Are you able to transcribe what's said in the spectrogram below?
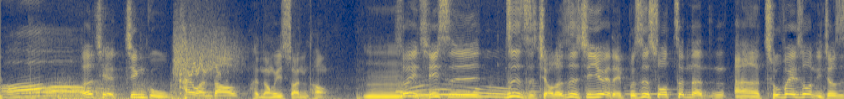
哦。而且筋骨开完刀很容易酸痛。嗯。所以其实日子久了，日积月累，不是说真的，呃，除非说你就是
